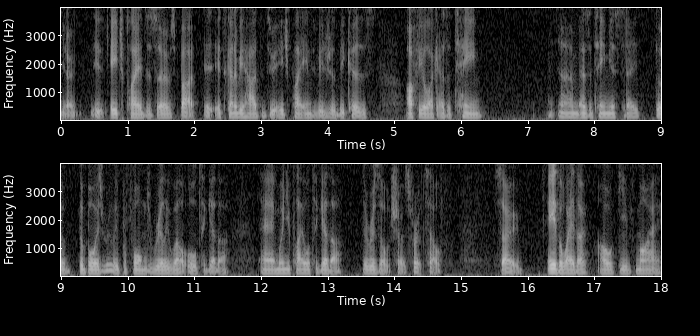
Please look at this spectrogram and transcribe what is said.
you know each player deserves, but it's going to be hard to do each player individually because I feel like as a team, um, as a team yesterday, the the boys really performed really well all together, and when you play all together, the result shows for itself. So either way, though, I'll give my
